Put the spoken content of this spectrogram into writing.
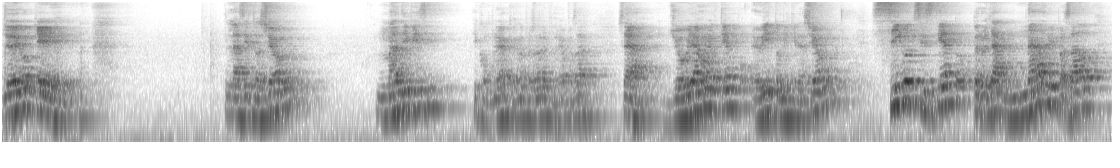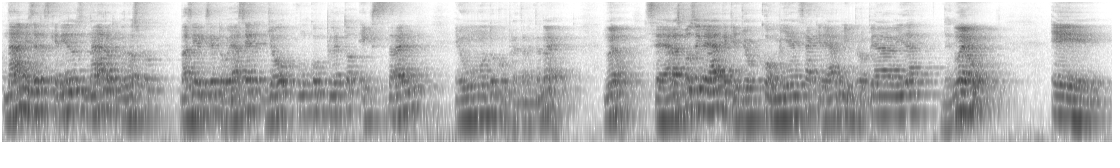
yo digo que la situación más difícil y compleja que una persona le podría pasar. O sea, yo viajo en el tiempo, evito mi creación, sigo existiendo, pero ya nada de mi pasado, nada de mis seres queridos, nada de lo que conozco va a seguir existiendo. Voy a ser yo un completo extraño en un mundo completamente nuevo. Nuevo. Se da las posibilidades de que yo comience a crear mi propia vida de nuevo, eh,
